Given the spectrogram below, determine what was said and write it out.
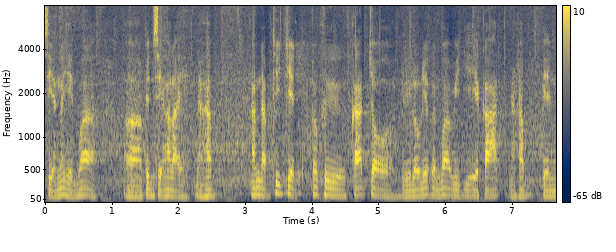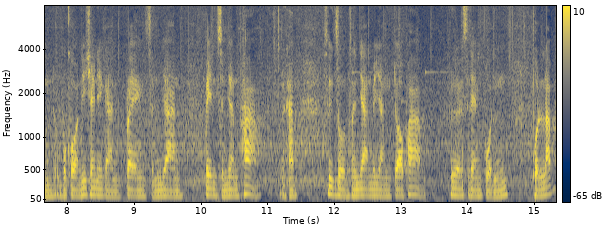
เสียงให้เห็นว่าเป็นเสียงอะไรนะครับ อันดับที่ 7 ก็คือการ์ดจอ หรือเราเรียกกันว่า VGA card นะครับเป็นอุปกรณ์ที่ใช้ในการแปลงสัญญาณเป็นสัญญาณภาพนะครับซึ่งส่งสัญญาณไปยังจอภาพ เพื่อแสดงผลผลลัพธ์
